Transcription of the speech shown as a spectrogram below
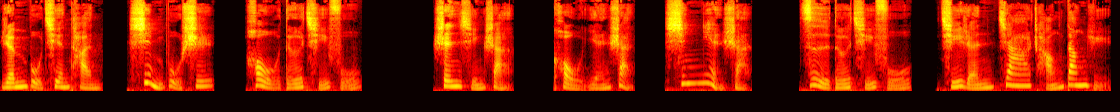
人不悭贪，信不施，后得其福，身行善。口言善，心念善，自得其福。其人家常当与，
